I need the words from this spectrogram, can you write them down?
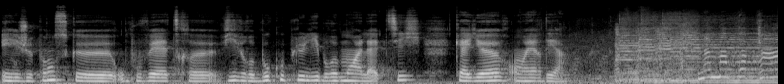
et je pense que on pouvait être euh, vivre beaucoup plus librement à Leipzig qu'ailleurs en RDA. Mama, Papa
